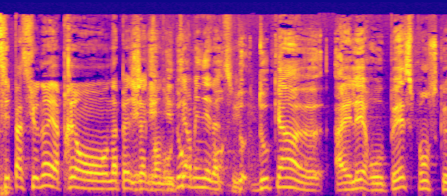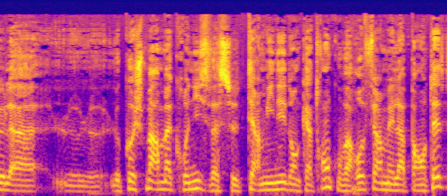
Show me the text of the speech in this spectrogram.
c'est passionnant et après on appelle Jacques Vendroux. Terminé là-dessus. D'aucuns euh, ALR ou OPS pensent que la, le, le, cauchemar macroniste va se terminer dans 4 ans, qu'on va refermer la parenthèse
